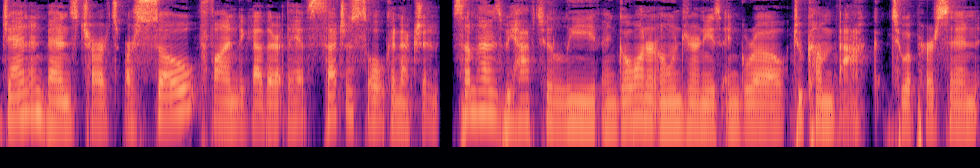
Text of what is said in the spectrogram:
Jen and Ben's charts are so fun together. They have such a soul connection. Sometimes we have to leave and go on our own journeys and grow to come back to a person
